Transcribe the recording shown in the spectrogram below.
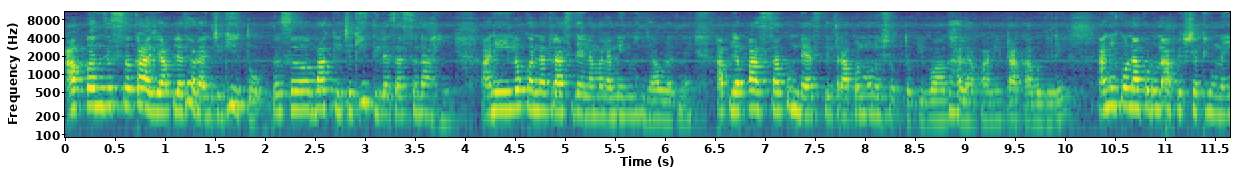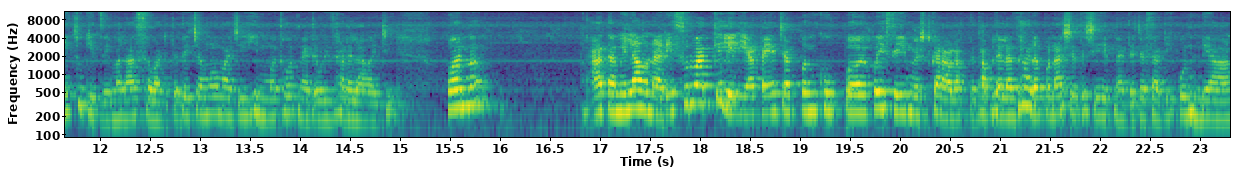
आपण जसं काळजी आपल्या झाडांची घेतो तसं बाकीचे घेतीलच असं नाही. आणि लोकांना त्रास द्यायला मला मेन म्हणजे आवडत नाही. आपल्या पाच सहा कुंड्या असतील तर आपण म्हणू शकतो की बुवा घाला पाणी टाका वगैरे. आणि कोणाकडून अपेक्षा ठेवणंही चुकीचं आहे मला असं वाटतं. त्याच्यामुळे माझी हिंमत होत नाही तेवढी झाडं लावायची. पण आता मी लावणारी सुरुवात केलेली. आता याच्यात पण खूप पैसे इन्व्हेस्ट करावे लागतात. आपल्याला झाडं पण असे तसे येत नाही. त्याच्यासाठी कुंड्या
